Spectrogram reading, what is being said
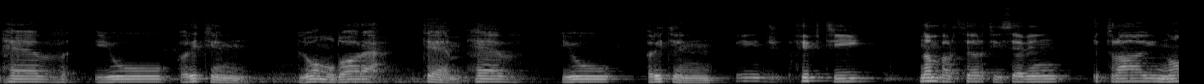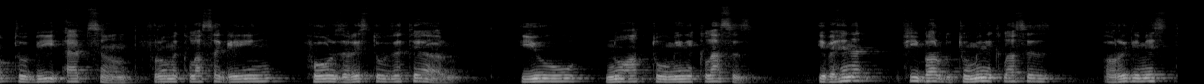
have you written اللي هو مضارع تام. Have you written. page 50 number 37 try not to be absent from class again for the rest of the term you not too many classes يبقى هنا في برضو too many classes already missed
